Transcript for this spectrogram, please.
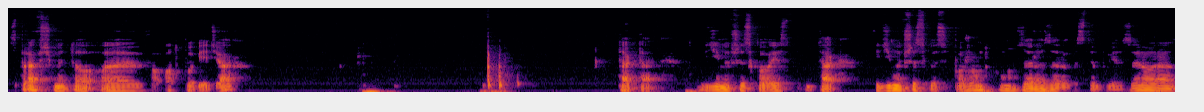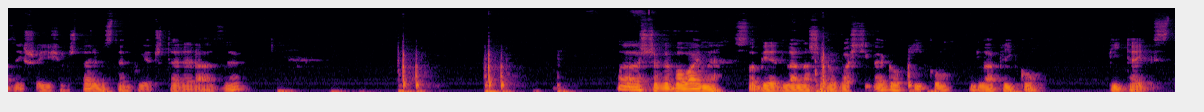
Sprawdźmy to e, w odpowiedziach. Tak, tak. Widzimy wszystko jest tak. Widzimy wszystko jest w porządku. 00 występuje 0 razy i 64 występuje 4 razy. No jeszcze wywołajmy sobie dla naszego właściwego pliku, dla pliku p.txt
